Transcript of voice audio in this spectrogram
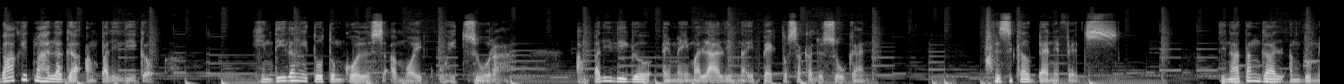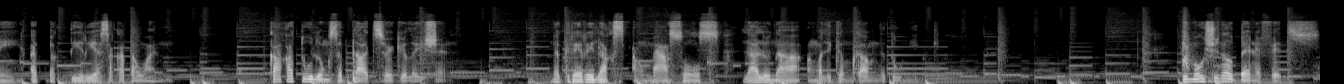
Bakit mahalaga ang paliligo? Hindi lang ito tungkol sa amoy o hitsura. Ang paliligo ay may malalim na epekto sa kalusugan. Physical benefits. Tinatanggal ang dumi at bakterya sa katawan. Kakatulong sa blood circulation. Nagre-relax ang muscles lalo na ang maligamgam na tubig. Emotional benefits.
